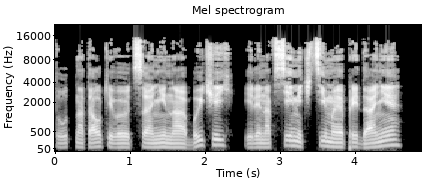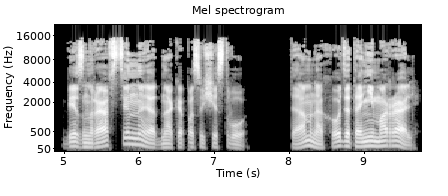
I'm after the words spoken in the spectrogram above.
Тут наталкиваются они на обычай или на всеми чтимое предание, безнравственное, однако, по существу. Там находят они мораль,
